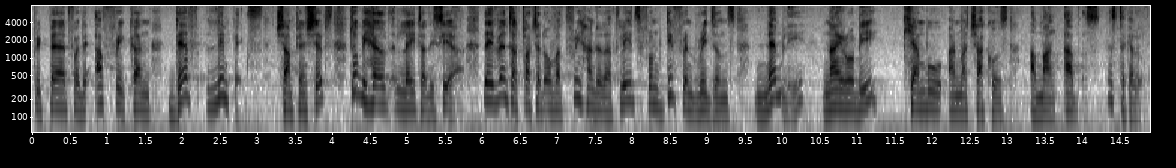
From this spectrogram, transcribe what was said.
prepared for the African Deaf Olympics Championships to be held later this year. The event attracted over 300 athletes from different regions, namely Nairobi, Kiambu, and Machakos, among others. Let's take a look.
